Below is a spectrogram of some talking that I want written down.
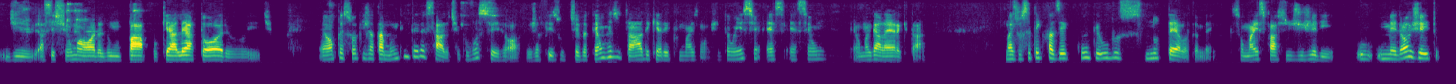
de assistir uma hora de um papo que é aleatório e tipo, é uma pessoa que já está muito interessada, tipo você, ó, eu já fiz, tive até um resultado e quero ir para mais longe. Então esse, esse, esse é, um, é uma galera que está. Mas você tem que fazer conteúdos Nutella também, que são mais fáceis de digerir. O, o melhor jeito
